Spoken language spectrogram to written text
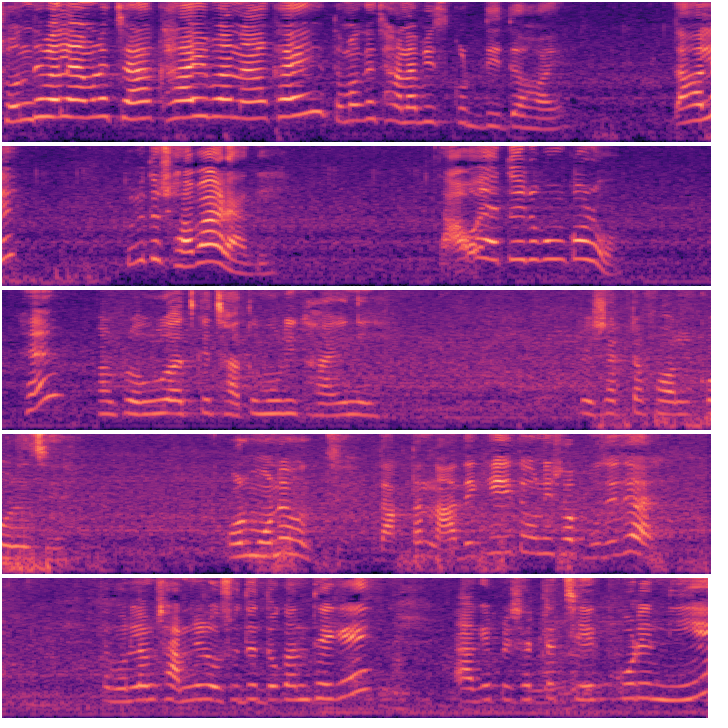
সন্ধেবেলায় আমরা চা খাই বা না খাই, তোমাকে ছানা বিস্কুট দিতে হয়। তাহলে তুমি তো সবার আগে। তাও এত এরকম করো হ্যাঁ? আমার প্রভু আজকে ছাতু মুড়ি খায়নি। প্রেশারটা ফল করেছে। ওর মনে হচ্ছে। ডাক্তার না দেখিয়েই তো উনি সব বুঝে যায়। তো বললাম সামনের ওষুধের দোকান থেকে আগে প্রেশারটা চেক করে নিয়ে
